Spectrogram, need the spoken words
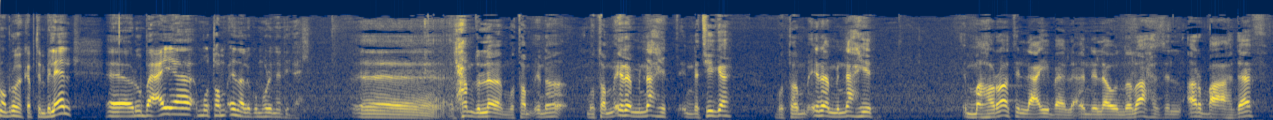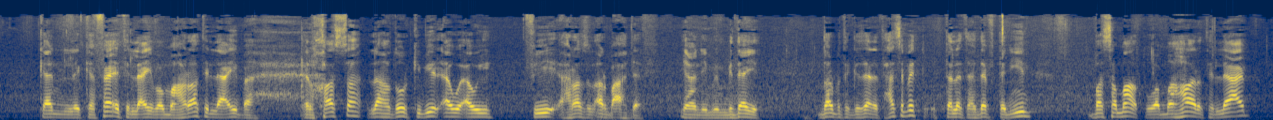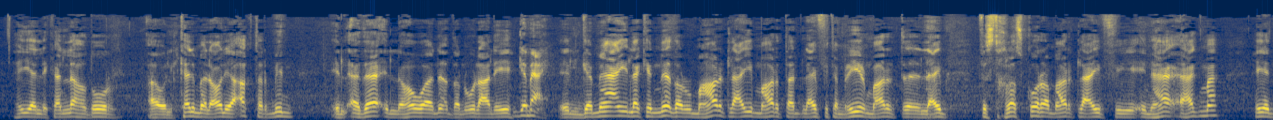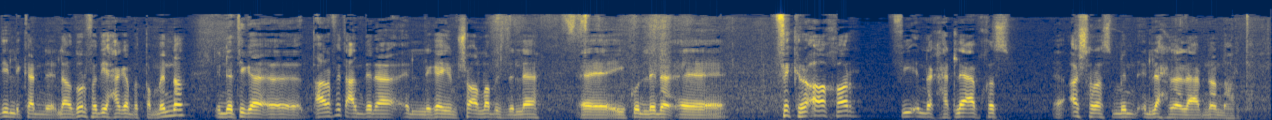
مبروك يا كابتن بلال. آه، رباعية مطمئنة لجمهور النادي الأهلي. آه الحمد لله مطمئنة. مطمئنة من ناحية النتيجة مطمئنة من ناحية مهارات اللعيبة لأن لو نلاحظ الأربع أهداف كان لكفاءة اللعيبة ومهارات اللعيبة الخاصة لها دور كبير قوي قوي في إحراز الأربع أهداف. يعني من بداية ضربة الجزاء اللي اتحسبت والثلاث أهداف التانيين بصمات ومهارة اللاعب هي اللي كان لها دور أو الكلمة العليا أكتر من الأداء اللي هو نقدر نقول عليه جماعي الجماعي. لكن نقدر مهارة لعيب مهارة لعيب في تمرير مهارة لعيب في استخلاص كرة مهارة لعيب في إنهاء هجمة هي دي اللي كان لها دور. فدي حاجة بتطمنا. النتيجة آه، اتعرفت. عندنا اللي جاي إن شاء الله بإذن الله آه، يكون لنا آه، فكر آخر في انك هتلاعب خصم آه، اشرس من اللي إحنا لعبناه النهارده.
